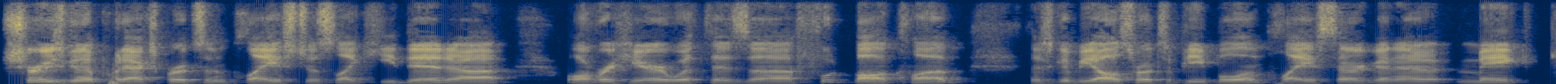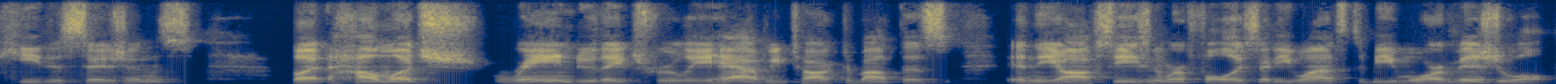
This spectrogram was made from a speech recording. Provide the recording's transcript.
Sure, he's going to put experts in place, just like he did uh, over here with his uh, football club. There's going to be all sorts of people in place that are going to make key decisions but how much rain do they truly have? We talked about this in the offseason where Foley said he wants to be more visual.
